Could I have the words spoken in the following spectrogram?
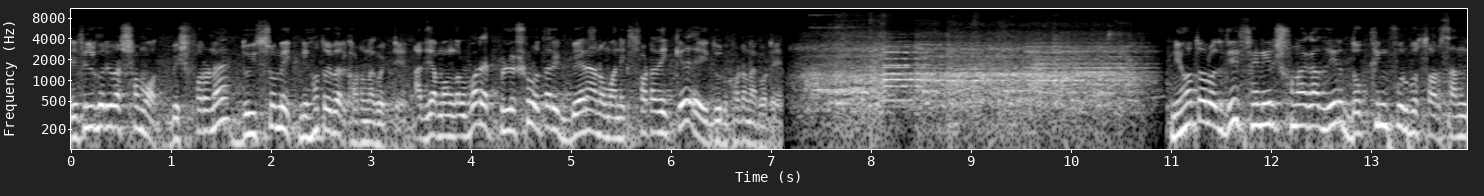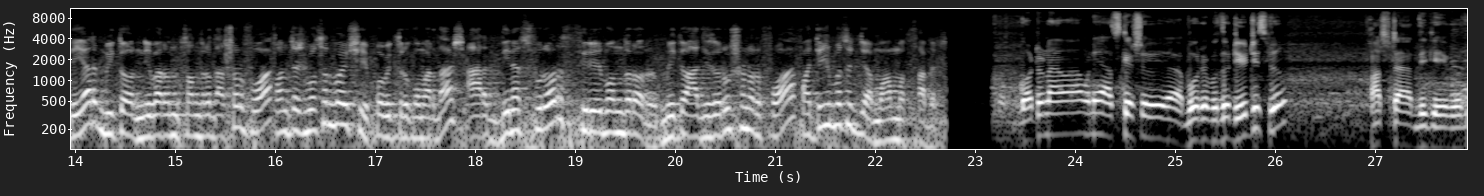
ৰিফিল কৰিবাৰ সময়ত বিস্ফোৰণে দুই শ্ৰমিক নিহত হইবার ঘটনা ঘটে। আজি মঙ্গলবার, এপ্রিলের ষোলো তারিখ বেন আনুমানিক ছ তারিখে এই দুর্ঘটনা ঘটে। নিহত ললদি ফেনীর সোনাগাজীর দক্ষিণ পূর্ব চর চান্দিয়ার মৃত নিবারণ চন্দ্র দাসর ফুয়া, পঞ্চাশ বছর বয়সী পবিত্র কুমার দাস আর দিনাজপুরের সিরির বন্দরের মৃত আজিজর হোসেনের ফুয়া, পঁয়ত্রিশ বছর যা মোহাম্মদ সাবের। ঘটনা মানে আজকে ভোরে বোধ ডিউটি ছিল। পাঁচটার দিকে বোধ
